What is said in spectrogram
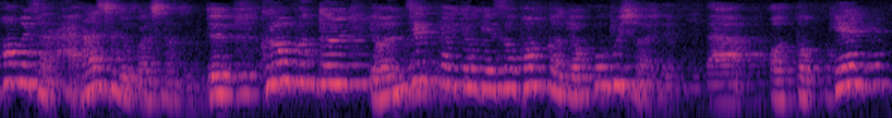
펌을 잘 안 하시려고 하시는 분들 그런 분들 연색 가격에서 펌 가격 뽑으셔야 됩니다. 어떻게?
